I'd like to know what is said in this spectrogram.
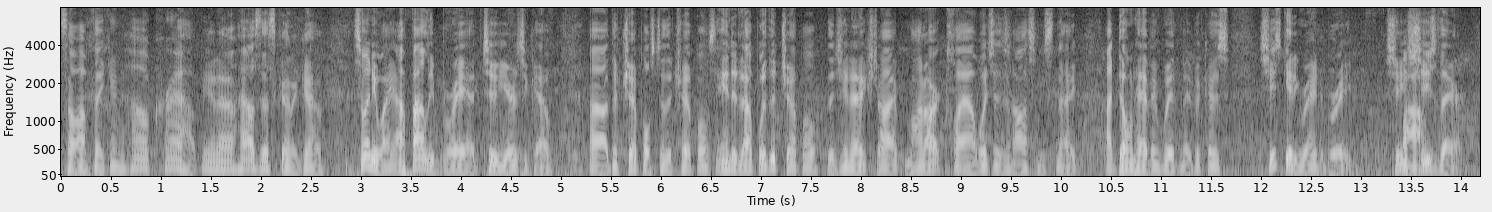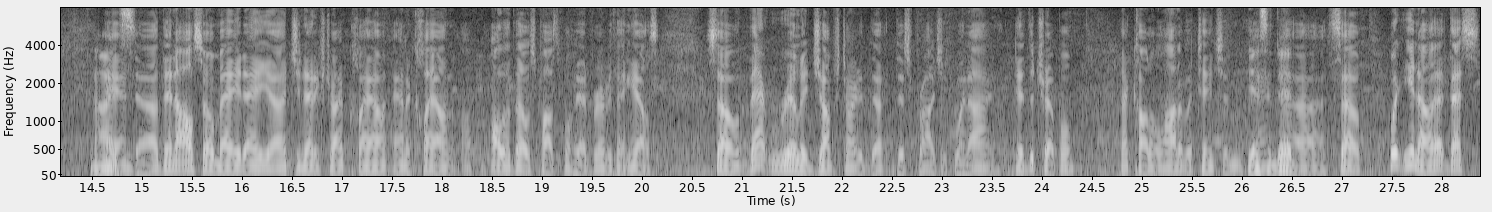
So I'm thinking, oh crap, you know, how's this going to go? So anyway, I finally bred two years ago uh, the triples to the triples. Ended up with the triple, the genetic stripe monarch clown, which is an awesome snake. I don't have it with me because she's getting ready to breed. She, Wow. She's there. Nice. And uh, then I also made a uh, genetic stripe clown and a clown, all of those possible head for everything else. So that really jump started the, this project when I did the triple. That caught a lot of attention. Yes, it did. Uh, so, well, you know, that, that's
